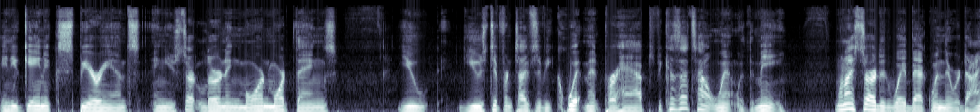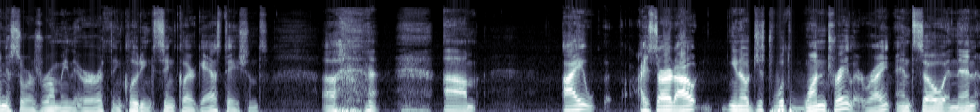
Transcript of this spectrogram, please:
and you gain experience and you start learning more and more things. You use different types of equipment, perhaps, because that's how it went with me. When I started way back when there were dinosaurs roaming the earth, including Sinclair gas stations, uh, um, I I started out, you know, just with one trailer, right? And so, and then,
